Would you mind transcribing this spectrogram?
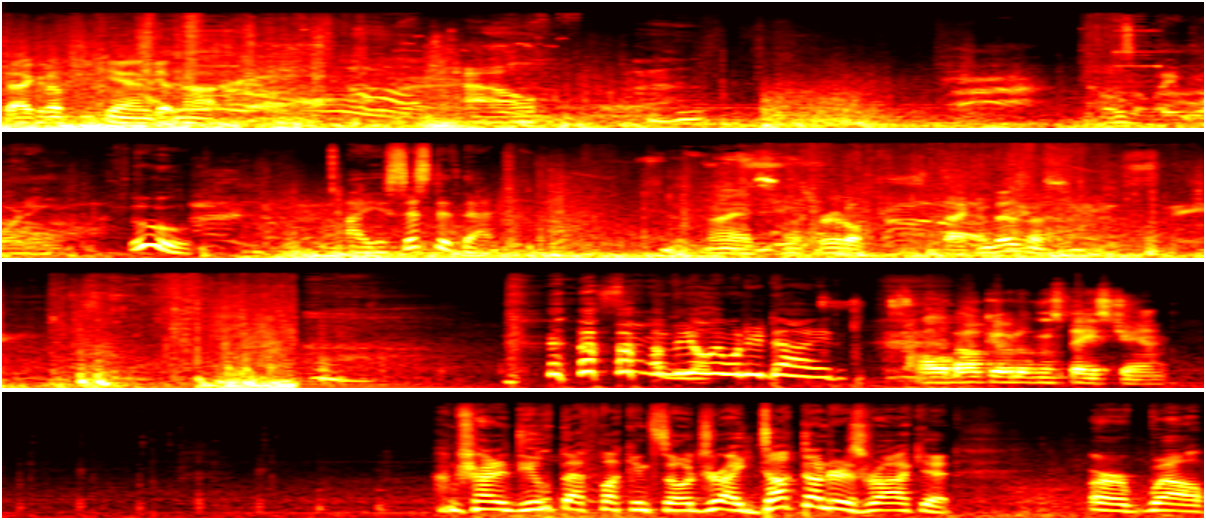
Back it up if you can. Getting hot. Ooh, I assisted that. Nice. That's brutal. Back in business. I'm the only one who died. All about giving them the Space Jam. I'm trying to deal with that fucking soldier. I ducked under his rocket. Or, well,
